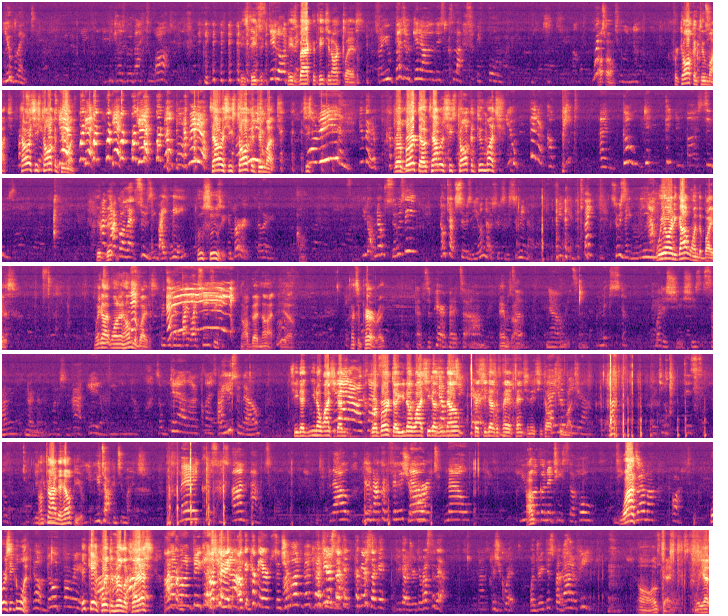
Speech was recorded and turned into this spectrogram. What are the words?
You blinked. Because we're back to art. He's teaching. Still art. He's back to teaching art class. So you better get out of this class before we kick you out Uh oh. For talking too much. Tell her she's talking too much. Tell her she's talking too much. She's For real. You better compete. Roberto. Tell her she's talking too much. You better compete and go get bitten by Susie. Get I'm bit. not gonna let Susie bite me. Who's Susie? The bird. The bird. You don't know Susie? Don't touch Susie. You'll know Susie soon enough. She bite. Susie mean. We already got one to bite us. We got one at home to bite us. If you can bite like Susie. No, I bet not. Yeah. That's a parrot, right? It's a parrot, but it's a um. It's Amazon. a, no, it's a. Mixed up. What is she? She's a sun. No, no. What is she? Ah, you don't even know. So get out of our class. I used to know. She doesn't. You know why she Get doesn't? out of our class. Roberto, you know why she doesn't that know? she Because she doesn't pay attention and she talks too much. Um, what? Richie, this helped you. Yeah, I'm you trying to help you. You're talking too much. Merry Christmas. I'm out. Now, You're not gonna finish your now, art. now, you I'm- are gonna teach the whole teach What? grandma art. Where's he going? No, do it for real. He can't quit in the middle of class. I'm, I'm on vacation Okay, okay, come here. Since you I'm on vacation come here a now. second. Come here a second. You gotta drink the rest of that because you quit. Well, drink this I first. gotta pee. Oh, okay. We had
